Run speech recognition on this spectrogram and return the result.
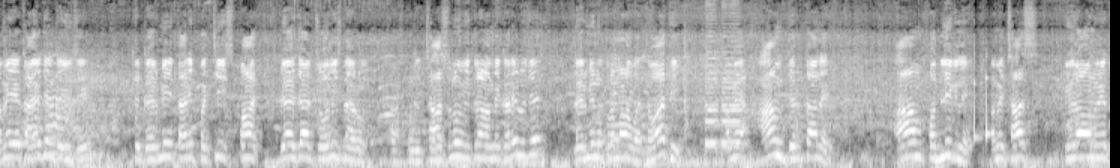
અમે એક આયોજન કર્યું છે કે ગરમી તારીખ પચીસ પાંચ બે હજાર ચોવીસના રોજ છાસનું વિતરણ અમે કરેલું છે. ગરમીનું પ્રમાણ વધવાથી અમે આમ જનતાને, આમ પબ્લિકને અમે છાસ પીવડાવવાનું એક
